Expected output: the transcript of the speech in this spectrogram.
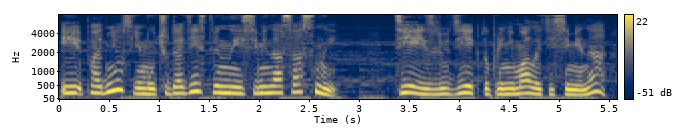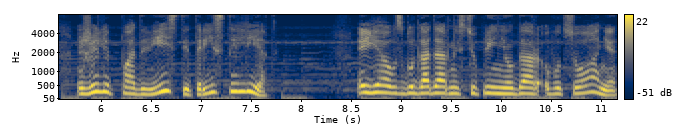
и поднес ему чудодейственные семена сосны — те из людей, кто принимал эти семена, жили по 200-300 лет. Я с благодарностью принял дар Вуцуаня,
